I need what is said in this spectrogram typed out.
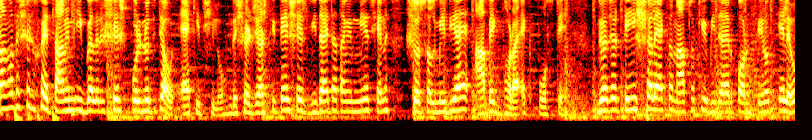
বাংলাদেশের হয়ে তামিম ইকবালের শেষ পরিণতিটাও একই ছিল। দেশের জার্সিতে শেষ বিদায়টা তামিম নিয়েছেন সোশ্যাল মিডিয়ায় আবেগ ভরা এক পোস্টে। দু হাজার তেইশ সালে একটা নাটকীয় বিদায়ের পর ফেরত এলেও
